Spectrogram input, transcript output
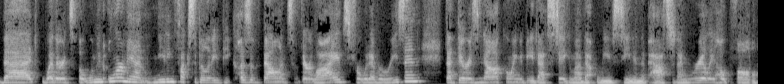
that whether it's a woman or a man needing flexibility because of balance of their lives for whatever reason, that there is not going to be that stigma that we've seen in the past. And I'm really hopeful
